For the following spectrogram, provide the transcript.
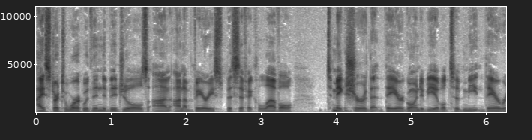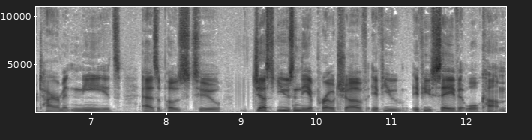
I start to work with individuals on, on a very specific level to make sure that they are going to be able to meet their retirement needs as opposed to just using the approach of if you if you save it will come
